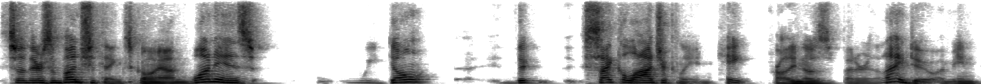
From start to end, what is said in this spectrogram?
so there's a bunch of things going on. One is we don't the, psychologically, and Kate probably knows better than I do. I mean,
